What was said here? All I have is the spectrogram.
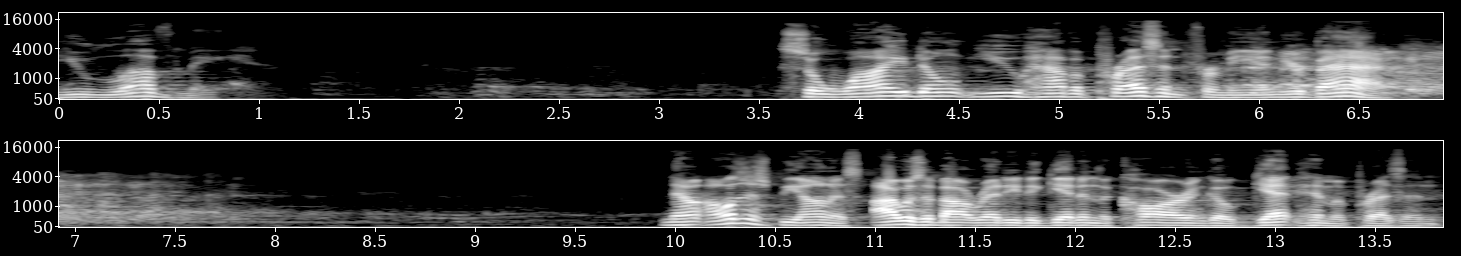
you love me. So why don't you have a present for me in your bag? Now, I'll just be honest. I was about ready to get in the car and go get him a present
